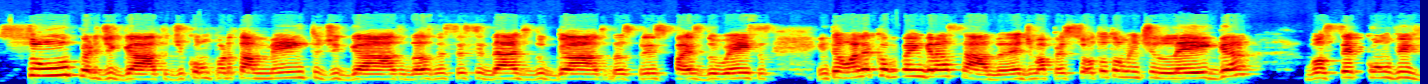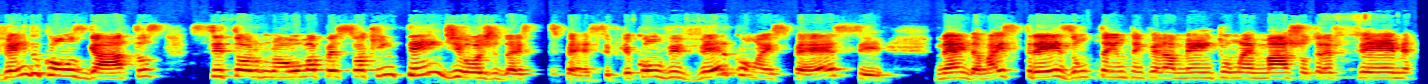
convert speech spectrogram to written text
super de gato, de comportamento de gato, das necessidades do gato, das principais doenças. Então, olha como é engraçado, né? De uma pessoa totalmente leiga você convivendo com os gatos se tornou uma pessoa que entende hoje da espécie, porque conviver com a espécie, né, ainda mais três, um tem um temperamento, um é macho, outro é fêmea,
